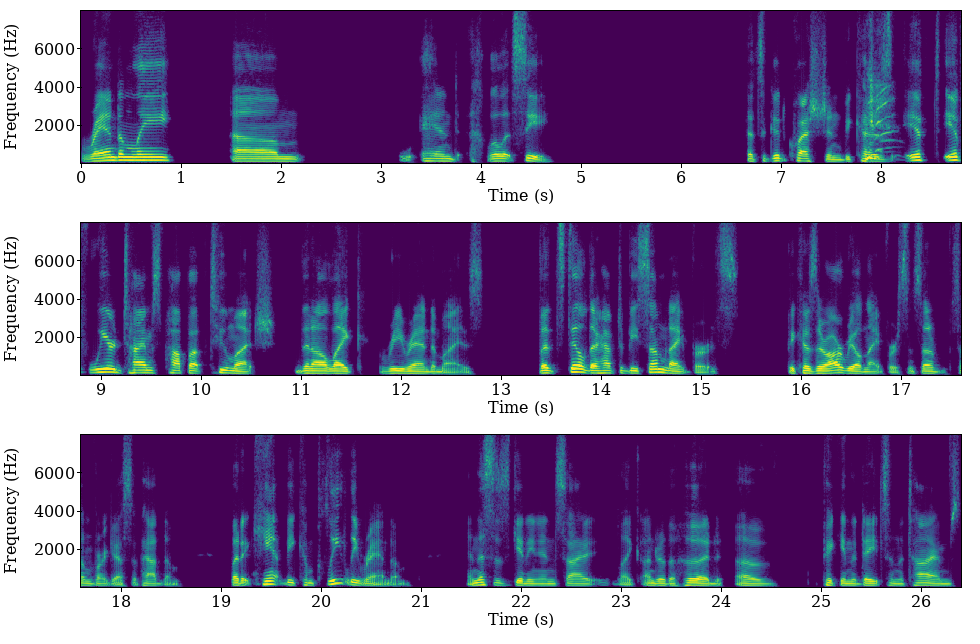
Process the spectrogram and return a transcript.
randomly. Um, and well, let's see. That's a good question because if if weird times pop up too much, then I'll like re-randomize but still there have to be some night births because there are real night births and some some of our guests have had them but it can't be completely random and this is getting inside like under the hood of picking the dates and the times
